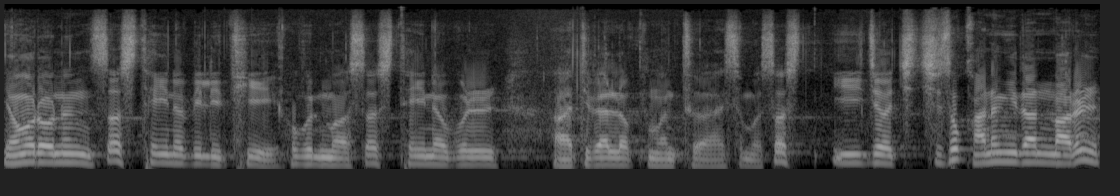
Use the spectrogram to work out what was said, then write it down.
영어로는 sustainability 혹은 뭐 sustainable 아, development 해서 뭐 이저 지속 가능이라는 말을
